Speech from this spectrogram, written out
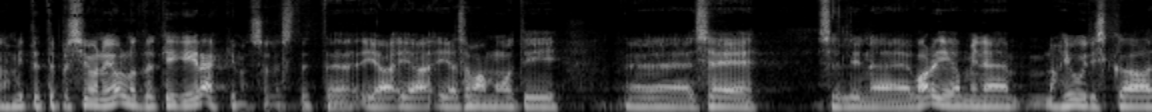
noh, mitte depressiooni ei olnud, vaid keegi ei rääkinud sellest, et ja, ja, ja samamoodi Äh, see selline varjamine noh, jõudis ka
